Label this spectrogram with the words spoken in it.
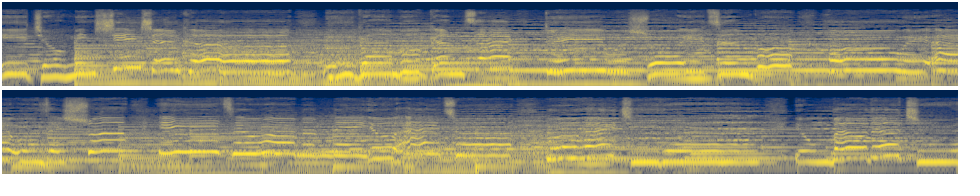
忆就铭心深刻。你敢不？敢再对我说一次不后悔，爱我再说一次我们没有爱错。我还记得拥抱的炙热，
